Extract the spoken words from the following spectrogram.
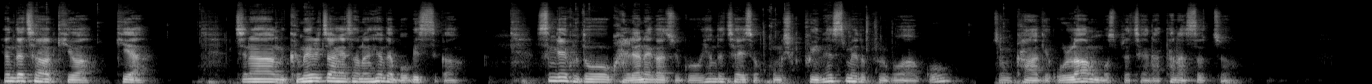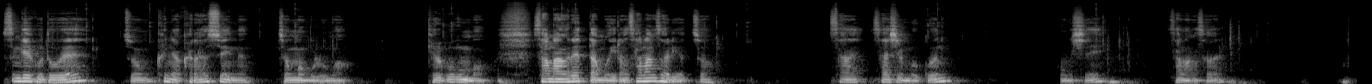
현대차와 기아, 기아 지난 금요일장에서는 현대 모비스가 승계 구도 관련해 가지고 현대차에서 공식 부인했음에도 불구하고 좀 강하게 올라오는 모습 자체가 나타났었죠. 승계 구도에 좀 큰 역할을 할 수 있는 정몽 루머. 결국은 뭐 사망을 했다 뭐 이런 사망설이었죠. 사, 사실 묵은 공식 사망설.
